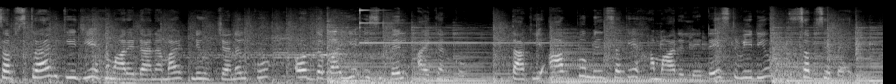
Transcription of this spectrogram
सब्सक्राइब कीजिए हमारे डायनामाइट न्यूज़ चैनल को और दबाइए इस बेल आइकन को, ताकि आपको मिल सके हमारे लेटेस्ट वीडियो सबसे पहले।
